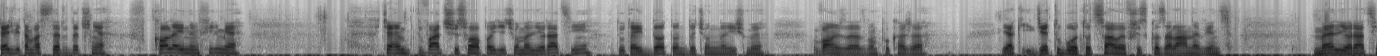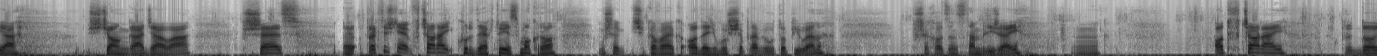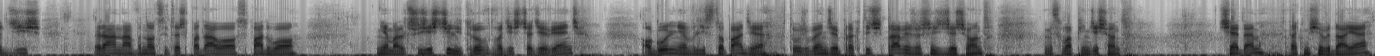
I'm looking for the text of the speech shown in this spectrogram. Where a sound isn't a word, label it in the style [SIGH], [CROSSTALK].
Cześć, witam Was serdecznie w kolejnym filmie. Chciałem dwa, trzy słowa powiedzieć o melioracji. Tutaj dotąd dociągnęliśmy wąż, zaraz Wam pokażę jak i gdzie. Tu było to całe wszystko zalane, więc melioracja ściąga, działa przez e, praktycznie wczoraj, kurde, jak tu jest mokro, muszę się kawałek odejść, bo już się prawie utopiłem, przechodząc tam bliżej. Mm. Od wczoraj do dziś rana w nocy też padało, spadło niemal 30 litrów, 29. Ogólnie w listopadzie to już będzie praktycznie prawie że 60, jest chyba 57, tak mi się wydaje,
